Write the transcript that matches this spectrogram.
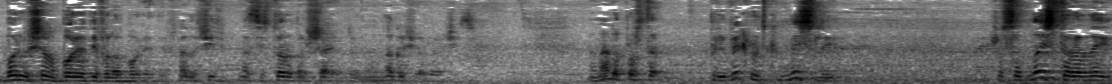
Борю Шема, Борю Дифула, Борю Диф. Надо учить, у нас история большая, много чего надо учить. Но надо просто привыкнуть к мысли, что с одной стороны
